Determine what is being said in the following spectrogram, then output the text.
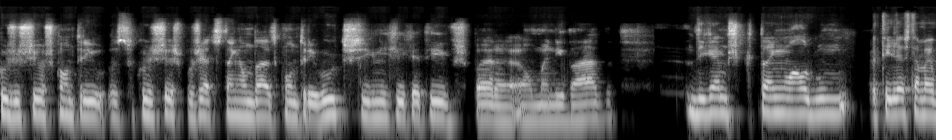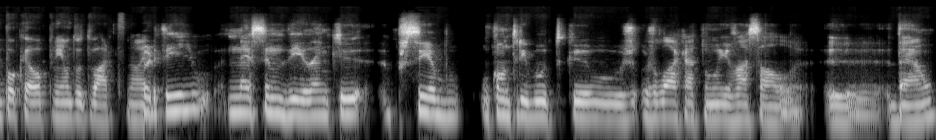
cujos seus, cujos seus projetos tenham dado contributos significativos para a humanidade, digamos que tenham algum. Partilhas também um pouco a opinião do Duarte, não é? Partilho nessa medida em que percebo o contributo que os, os Lacaton e Vassal uh, dão,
